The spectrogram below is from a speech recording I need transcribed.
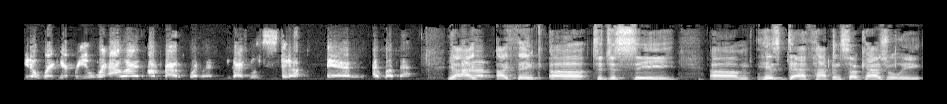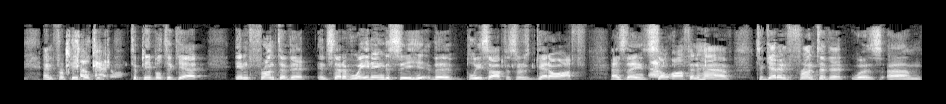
you know, we're here for you and we're allies. I'm proud of Portland. You guys really stood up and I love that. Yeah, Um, I I think uh, to just see um, his death happened so casually, and for people to to people to get in front of it instead of waiting to see the police officers get off, as they so often have, to get in front of it was. Um,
